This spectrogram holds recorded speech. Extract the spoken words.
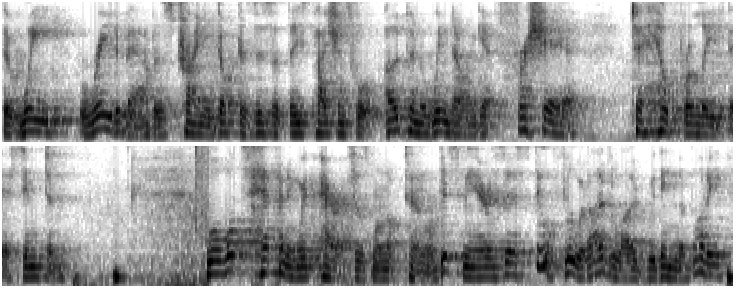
that we read about as training doctors is that these patients will open a window and get fresh air to help relieve their symptom. Well, what's happening with paroxysmal nocturnal dyspnea is there's still fluid overload within the body,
